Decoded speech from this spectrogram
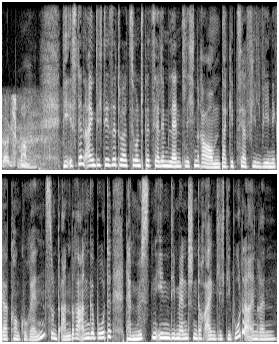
sage ich mal. Mhm. Wie ist denn eigentlich die Situation speziell im ländlichen Raum? Da gibt es ja viel weniger Konkurrenz und andere Angebote. Da müssten Ihnen die Menschen doch eigentlich die Bude einrennen.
